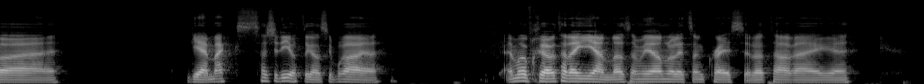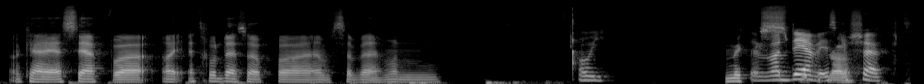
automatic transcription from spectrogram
og GMX Har ikke de gjort det ganske bra? Jeg må prøve å ta deg igjen, da, så vi gjør noe litt sånn crazy. Da tar jeg eh, OK, jeg ser på Oi, jeg trodde jeg så på MCB, men Oi. Mux Det var det vi skulle kjøpt.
